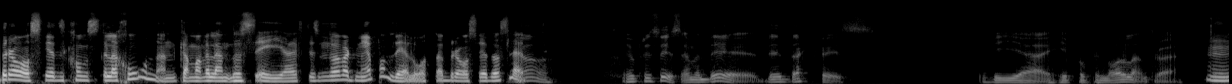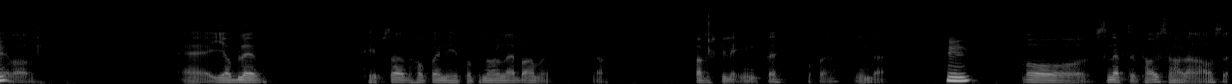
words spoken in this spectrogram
brasvedskonstellationen kan man väl ändå säga eftersom du har varit med på en del låtar Brasved har släppt. Ja, jo precis. Ja, men det, det är Duckface via hiphop i Norrland tror jag. det Mm. blev av. Eh, jag blev tipsad hoppa in i hiphop i Norrland. Jag bara, men, ja, varför skulle jag inte hoppa in där? Mm. Och sen efter ett tag så hörde han av sig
